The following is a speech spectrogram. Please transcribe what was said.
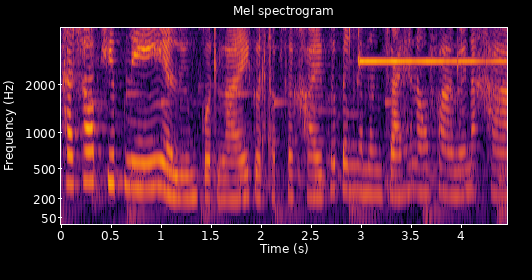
ถ้าชอบคลิปนี้อย่าลืมกดไลค์ กด Subscribe เพื่อเป็นกำลังใจให้น้องฟางด้วยนะคะ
